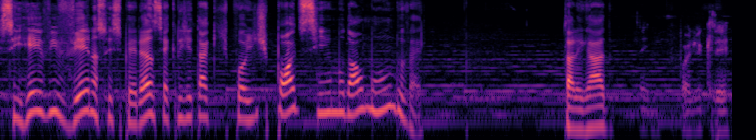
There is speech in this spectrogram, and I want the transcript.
se reviver na sua esperança e acreditar que tipo, a gente pode sim mudar o mundo, velho. Tá ligado? Sim, pode crer.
